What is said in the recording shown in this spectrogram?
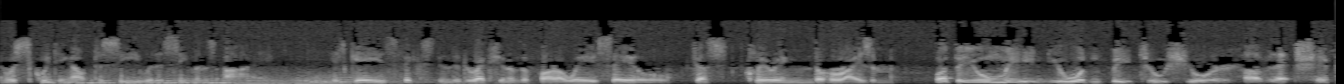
and was squinting out to sea with a seaman's eye, his gaze fixed in the direction of the faraway sail, just clearing the horizon. What do you mean you wouldn't be too sure? Of that ship.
